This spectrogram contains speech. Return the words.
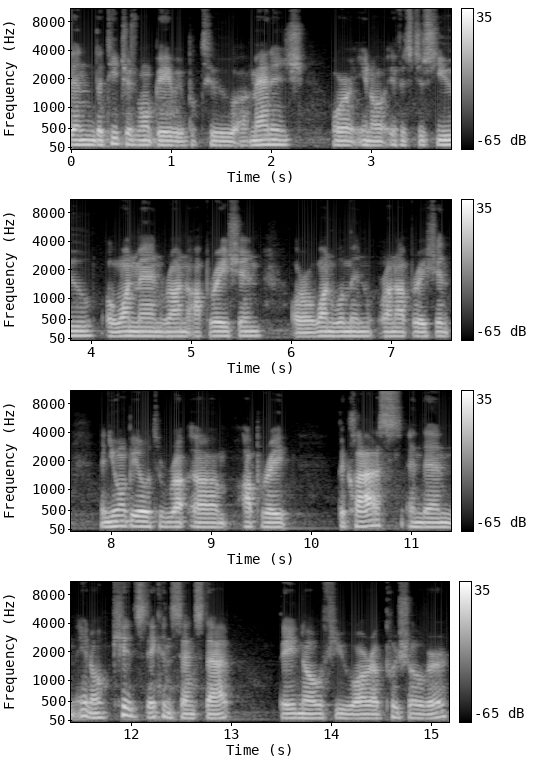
then the teachers won't be able to uh, manage. Or you know if it's just you, a one-man run operation, or a one-woman run operation, then you won't be able to um, operate the class. And then you know kids they can sense that they know if you are a pushover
